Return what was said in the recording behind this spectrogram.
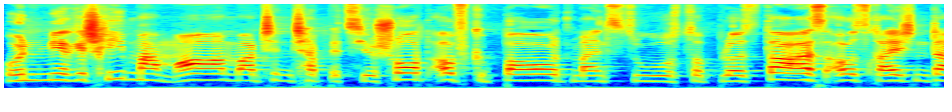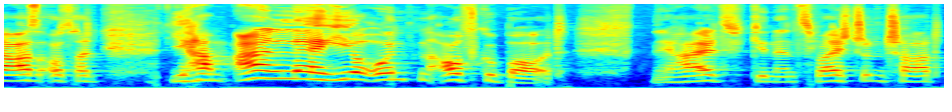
Und mir geschrieben haben, oh, Martin, ich habe jetzt hier Short aufgebaut. Meinst du, Stop Loss da ist ausreichend, da ist ausreichend. Die haben alle hier unten aufgebaut. Ne, halt, ich gehe in den 2-Stunden-Chart.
